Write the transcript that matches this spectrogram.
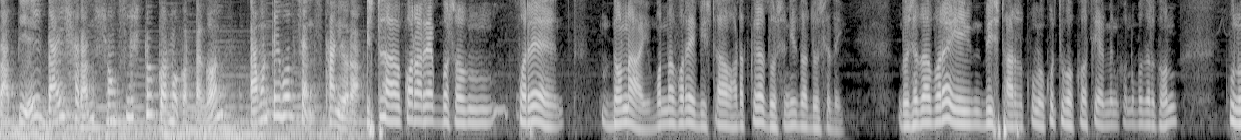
চাপিয়ে দায়ী সারান সংশ্লিষ্ট কর্মকর্তাগণ এমনটাই বলছেন স্থানীয়রা। বীজটা করার এক বছর পরে বন্যা হয়। বন্যার পরে এই বীজটা হঠাৎ করে দোষে নিজবার দোষে দেয়। দোষে দেওয়ার পরে এই বীজটার কোনো কর্তৃপক্ষ চেয়ারম্যান কোনো উপজেলা কোন কোনো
